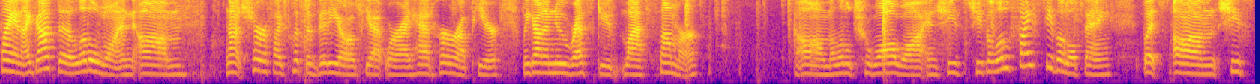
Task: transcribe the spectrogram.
playing. I got the little one, um, not sure if I put the video up yet where I had her up here. We got a new rescue last summer um, a little chihuahua, and she's she's a little feisty little thing, but um, she's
